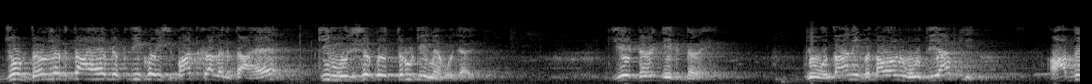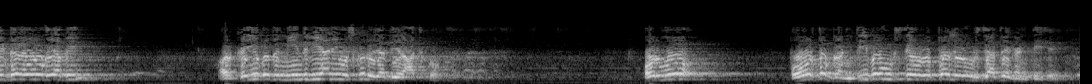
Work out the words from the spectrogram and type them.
जो डर लगता है व्यक्ति को, इस बात का लगता है कि मुझसे कोई त्रुटि न हो जाए। ये डर एक डर है। जो होता नहीं, बताओ अनुभूति आपकी। आप भी डर हो गए अभी। और कईयों को तो नींद भी आनी मुश्किल हो जाती है रात को। और वो, और तो घंटी पर उठते हो पहले उठ जाते घंटी से।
